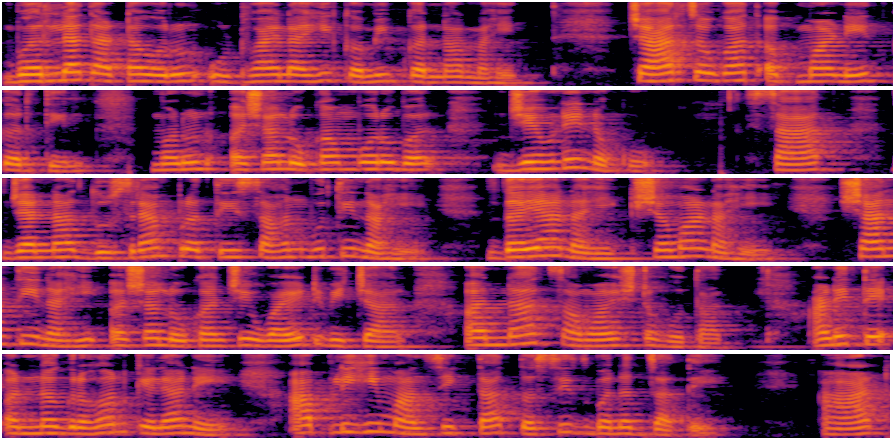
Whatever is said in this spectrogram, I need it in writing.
भरल्या ताटावरून उठवायलाही कमी करणार नाहीत. चार चौघात अपमानित करतील. म्हणून अशा लोकांबरोबर जेवणे नको. सात ज्यांना दुसऱ्यांप्रती सहानुभूती नाही दया नाही क्षमा नाही शांती नाही अशा लोकांचे वाईट विचार अन्नात समाविष्ट होतात आणि ते अन्न ग्रहण केल्याने आपली ही मानसिकता तशीच बनत जाते. आठ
